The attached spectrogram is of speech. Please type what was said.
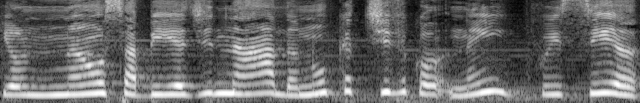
e eu não sabia de nada, nunca tive nem conhecia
